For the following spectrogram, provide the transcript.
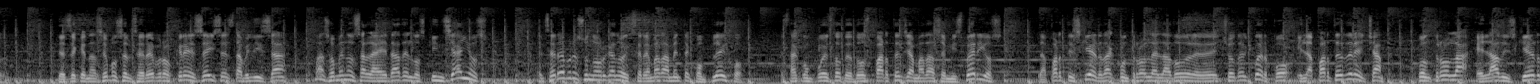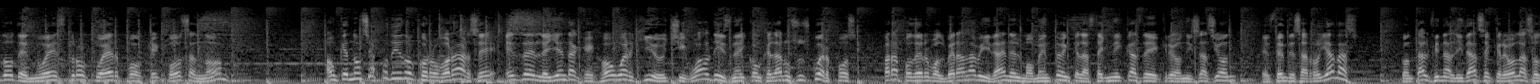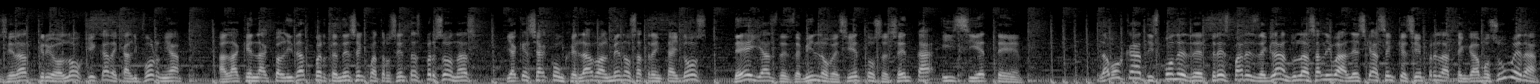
Desde que nacemos el cerebro crece y se estabiliza más o menos a la edad de los 15 años. El cerebro es un órgano extremadamente complejo. Está compuesto de dos partes llamadas hemisferios. La parte izquierda controla el lado derecho del cuerpo y la parte derecha controla el lado izquierdo de nuestro cuerpo. Qué cosas, ¿no? Aunque no se ha podido corroborarse, es de leyenda que Howard Hughes y Walt Disney congelaron sus cuerpos para poder volver a la vida en el momento en que las técnicas de crionización estén desarrolladas. Con tal finalidad se creó la Sociedad Criológica de California, a la que en la actualidad pertenecen 400 personas, ya que se ha congelado al menos a 32 de ellas desde 1967. La boca dispone de tres pares de glándulas salivales que hacen que siempre la tengamos húmeda.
